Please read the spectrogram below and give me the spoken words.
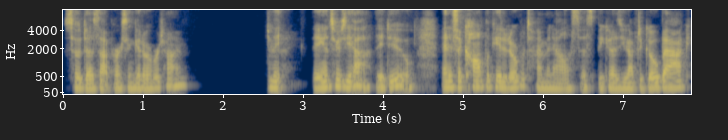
So does that person get overtime? And they, the answer is yeah, they do. And it's a complicated overtime analysis because you have to go back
